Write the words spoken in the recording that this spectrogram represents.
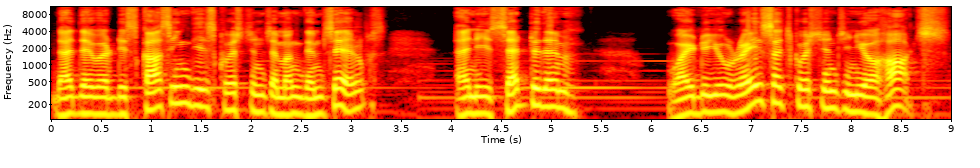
that they were discussing these questions among themselves, and he said to them, Why do you raise such questions in your hearts?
